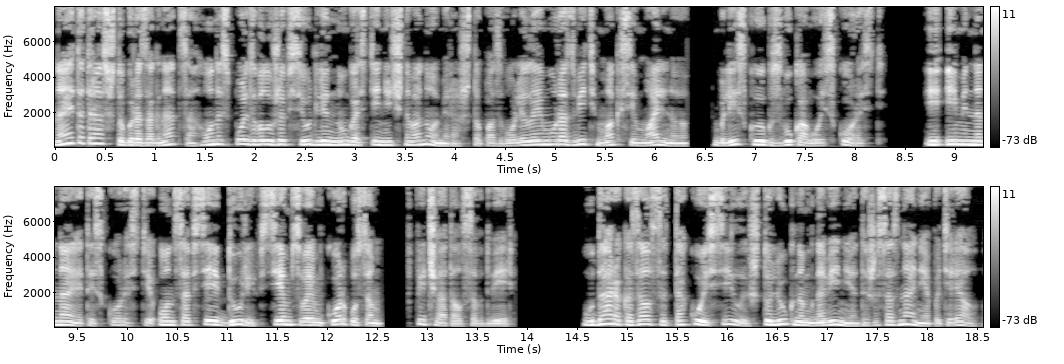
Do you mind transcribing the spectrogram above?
На этот раз, чтобы разогнаться, он использовал уже всю длину гостиничного номера, что позволило ему развить максимальную, близкую к звуковой скорость. И именно на этой скорости он со всей дури всем своим корпусом впечатался в дверь. Удар оказался такой силы, что Люк на мгновение даже сознание потерял.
